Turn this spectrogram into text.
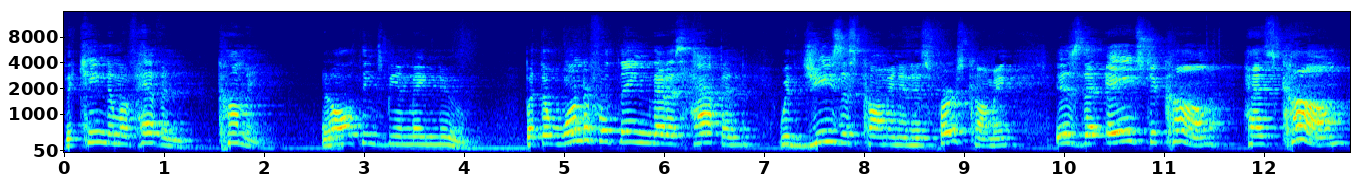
the kingdom of heaven coming and all things being made new. But the wonderful thing that has happened with Jesus coming in his first coming is the age to come has come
